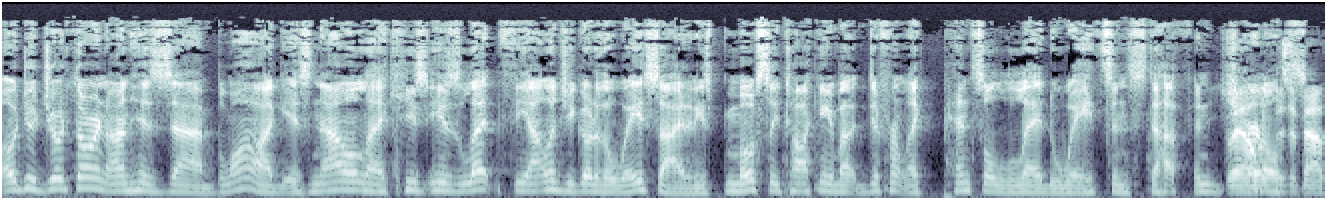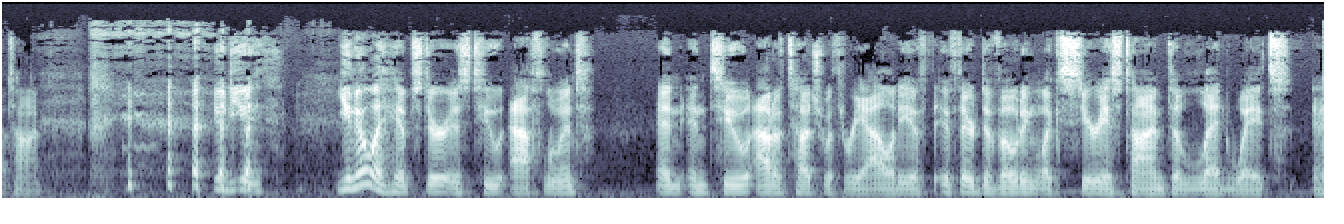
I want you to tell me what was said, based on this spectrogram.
Oh, dude, Joe Thorn on his uh, blog is now like he's he's let theology go to the wayside, and he's mostly talking about different like pencil lead weights and stuff and Well, it journals. was about time. Dude, you, you know a hipster is too affluent and, and too out of touch with reality if, if they're devoting like serious time to lead weights and,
